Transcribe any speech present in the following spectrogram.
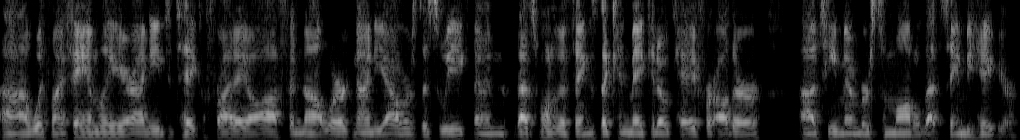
uh, with my family, or I need to take a Friday off and not work 90 hours this week, then that's one of the things that can make it okay for other uh, team members to model that same behavior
